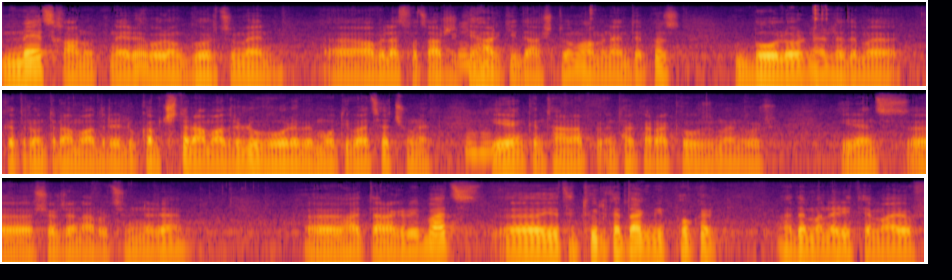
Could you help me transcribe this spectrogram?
մեծ խանութները, որոնք գործում են ավելացված արժեքի հարկի դաշտում, ամենայն դեպս բոլորն էլ ՀԴՄ կտրոն տրամադրելու կամ չտրամադրելու որևէ մոտիվացիա չունեն։ Իրենք ընդհանրակը ուզում են, որ իրենց շրջանառությունները հայտարարվի, բայց եթե թույլ կտակ մի փոքր ՀԴՄ-ների թեմայով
